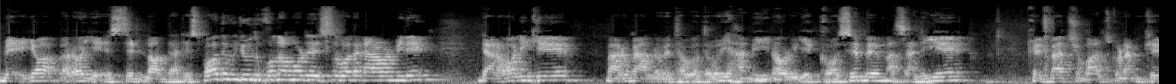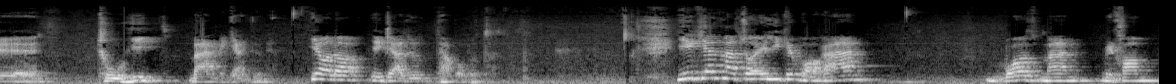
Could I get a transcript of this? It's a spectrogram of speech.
معیار برای استدلال در اثبات وجود خدا مورد استفاده قرار میده در حالی که معلوم علامه طباطبایی همه اینا رو یک کاسه به مسئله خدمت شما از کنم که توحید برمیگردونه. این حالا یکی از اون تفاوت. یکی از مسائلی که واقعا باز من می‌خوام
